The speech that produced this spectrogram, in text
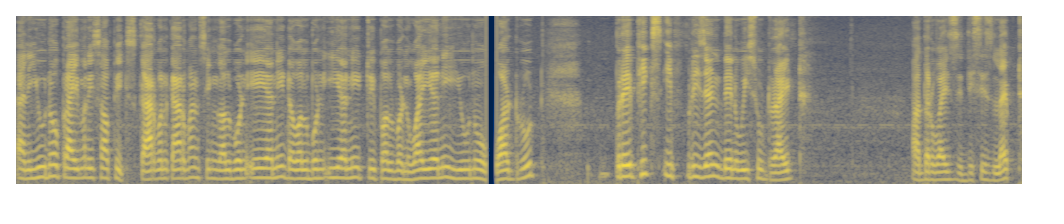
And you know primary suffix carbon carbon single bond a and e double bond e and e triple bond y and e you know word root. Prefix if present then we should write otherwise this is left.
